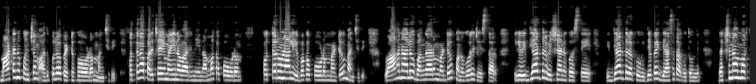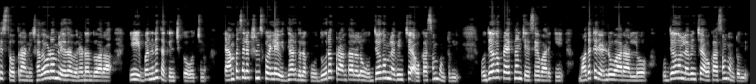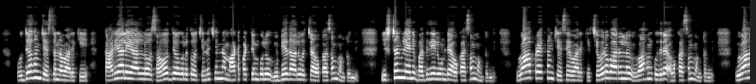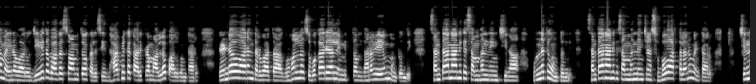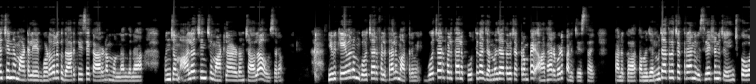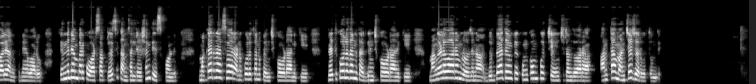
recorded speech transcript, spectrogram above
మాటను కొంచెం అదుపులో పెట్టుకోవడం మంచిది. కొత్తగా పరిచయమైన వారిని నమ్మకపోవడం కొత్త రుణాలు ఇవ్వకపోవడం వంటివి మంచిది. వాహనాలు బంగారం వంటివి కొనుగోలు చేస్తారు. ఇక విద్యార్థుల విషయానికి వస్తే విద్యార్థులకు విద్యపై ధ్యాస తగ్గుతుంది. దక్షిణామూర్తి స్తోత్రాన్ని చదవడం లేదా వినడం ద్వారా ఈ ఇబ్బందిని తగ్గించుకోవచ్చును. క్యాంపస్ ఎలక్షన్స్కు వెళ్ళే విద్యార్థులకు దూర ప్రాంతాలలో ఉద్యోగం లభించే అవకాశం ఉంటుంది. ఉద్యోగ ప్రయత్నం చేసే వారికి మొదటి రెండు వారాల్లో ఉద్యోగం లభించే అవకాశం ఉంటుంది. ఉద్యోగం చేస్తున్న వారికి కార్యాలయాల్లో సహోద్యోగులతో చిన్న చిన్న మాట పట్టింపులు విభేదాలు వచ్చే అవకాశం ఉంటుంది. ఇష్టం లేని బదిలీలు ఉండే అవకాశం ఉంటుంది. వివాహ ప్రయత్నం చేసే వారికి చివరి వారంలో వివాహం కుదిరే అవకాశం ఉంటుంది. వివాహం అయిన వారు జీవిత భాగస్వామితో కలిసి ధార్మిక కార్యక్రమాల్లో పాల్గొంటారు. రెండవ వారం తర్వాత గృహంలో శుభకార్యాల నిమిత్తం ధన వ్యయం ఉంటుంది. సంతానానికి సంబంధించిన ఉన్నతి ఉంటుంది. సంతానానికి సంబంధించిన శుభవార్తలను వింటారు. చిన్న చిన్న మాటలే గొడవలకు దారితీసే కారణం ఉన్నందున కొంచెం ఆలోచించి మాట్లాడడం చాలా అవసరం. ఇవి కేవలం గోచార ఫలితాలు మాత్రమే. గోచార ఫలితాలు పూర్తిగా జన్మజాతక చక్రంపై ఆధారపడి పనిచేస్తాయి. కనుక తమ జన్మజాతక చక్రాన్ని విశ్లేషణ చేయించుకోవాలి అనుకునేవారు కింది నెంబర్కి వాట్సాప్ చేసి కన్సల్టేషన్ తీసుకోండి. మకర రాశి వారి అనుకూలతను పెంచుకోవడానికి ప్రతికూలతను తగ్గించుకోవడానికి మంగళవారం రోజున దుర్గాదేవికి కుంకుమ పూజ చేయించడం ద్వారా అంతా మంచే జరుగుతుంది.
